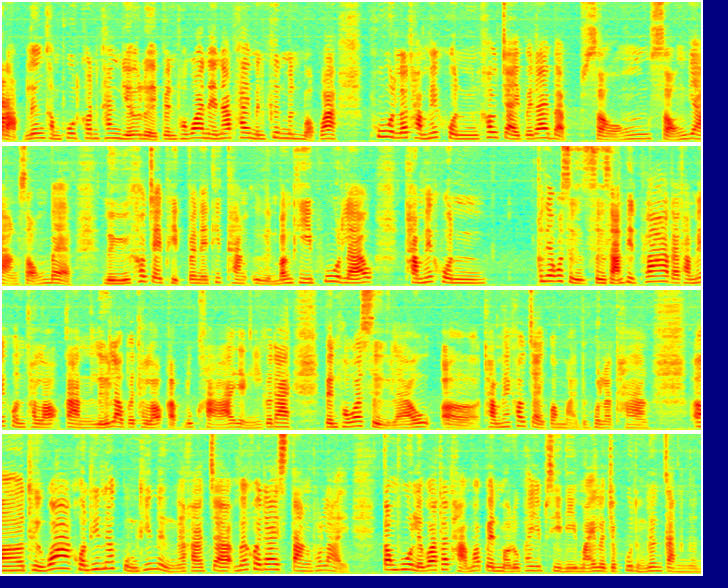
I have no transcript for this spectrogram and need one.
ปรับเรื่องคำพูดค่อนข้างเยอะเลย เป็นเพราะว่าในหน้าไพ่มันขึ้นมันบอกว่า พูดแล้วทำให้คนเข้าใจไปได้แบบสองสองอย่างสองแบบ หรือเข้าใจผิดไปในทิศทางอื่น บางทีพูดแล้วทำให้คน เขาเรียกว่าสื่อสื่อสารผิดพลาดอะทำให้คนทะเลาะกัน หรือเราไปทะเลาะกับลูกค้าอย่างนี้ก็ได้ เป็นเพราะว่าสื่อแล้วเอ่อทำให้เข้าใจความหมายเป็นคนละทาง ถือว่าคนที่เลือกกลุ่มที่หนึ่งนะคะจะไม่ค่อยได้สตังค์เท่าไหร่ ต้องพูดเลยว่าถ้าถามว่าเป็นหมอดูไพ่ยิปซีดีไหมเราจะพูดถึงเรื่องการเงิน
